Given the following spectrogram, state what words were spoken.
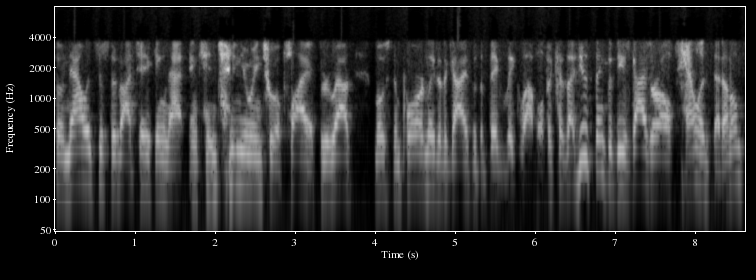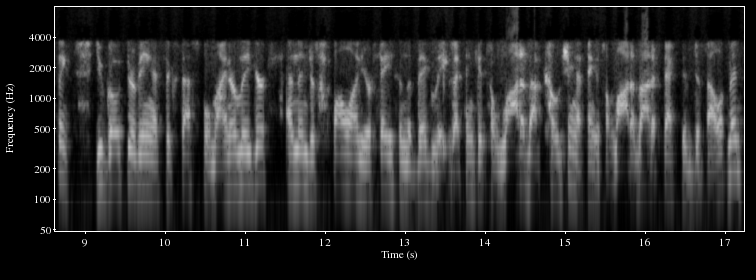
So now it's just about taking that and continuing to apply it throughout, most importantly to the guys at the big league level. Because I do think that these guys are all talented. I don't think you go through being a successful minor leaguer and then just fall on your face in the big leagues. I think it's a lot about coaching. I think it's a lot about effective development.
